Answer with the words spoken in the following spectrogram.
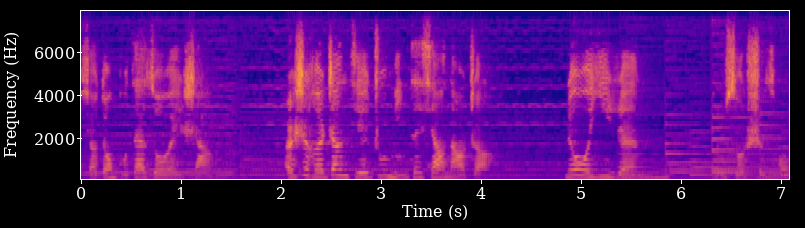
小东不在座位上，而是和张杰、朱明在笑闹着，留我一人无所适从。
